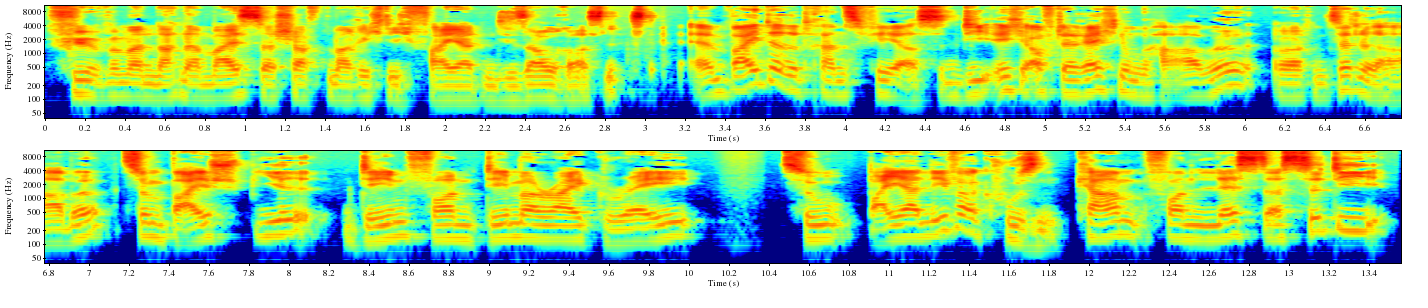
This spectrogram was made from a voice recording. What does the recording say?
für, wenn man nach einer Meisterschaft mal richtig feiert und die Sau rauslässt. Ähm, weitere Transfers, die ich auf der Rechnung habe, oder auf dem Zettel habe, zum Beispiel den von Demarai Gray zu Bayer Leverkusen. Kam von Leicester City,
